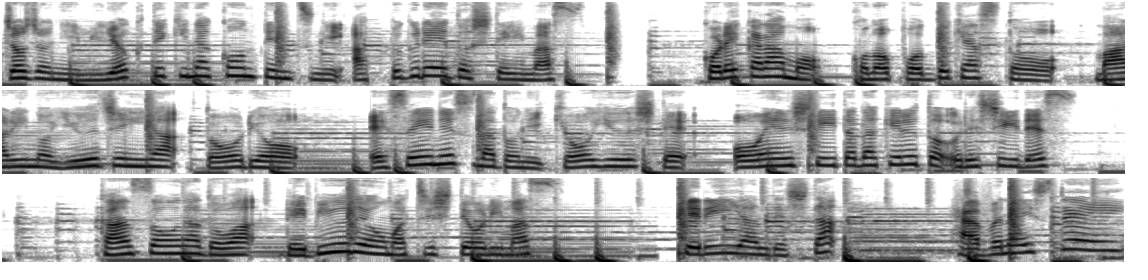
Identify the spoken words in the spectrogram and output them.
徐々に魅力的なコンテンツにアップグレードしています。これからもこのポッドキャストを周りの友人や同僚 SNS などに共有して応援していただけると嬉しいです。感想などはレビューでお待ちしております。ケリーアンでした。Have a nice day!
